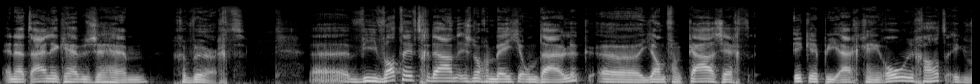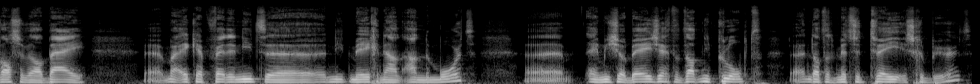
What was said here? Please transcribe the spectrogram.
En uiteindelijk hebben ze hem gewurgd. wie wat heeft gedaan is nog een beetje onduidelijk. Jan van K. zegt: Ik heb hier eigenlijk geen rol in gehad. Ik was er wel bij. maar ik heb verder niet, niet meegedaan aan de moord. en Michel B. zegt dat dat niet klopt. En dat het met z'n tweeën is gebeurd.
